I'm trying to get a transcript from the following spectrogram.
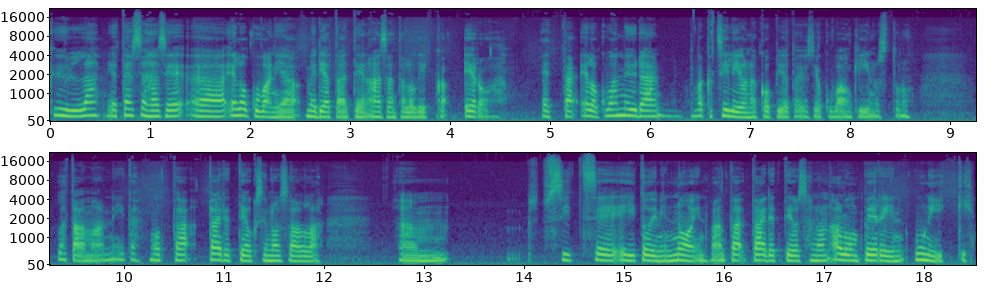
Kyllä, ja tässähän se ää, elokuvan ja mediataiteen ansaintalogiikka eroaa. Että elokuva myydään vaikka ziljoona kopiota, jos joku vaan on kiinnostunut lataamaan niitä, mutta taideteoksen osalla äm, sit se ei toimi noin, vaan ta- taideteoshan on alun perin uniikki.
